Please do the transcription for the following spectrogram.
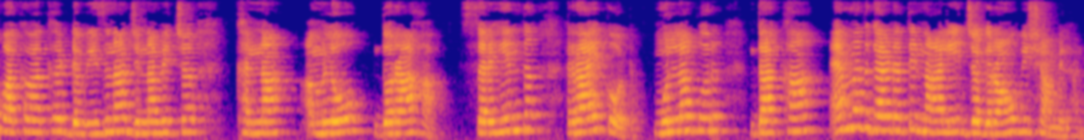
ਵੱਖ-ਵੱਖ ਡਿਵੀਜ਼ਨਾਂ ਜਿਨ੍ਹਾਂ ਵਿੱਚ ਖੰਨਾ, ਅਮਲੋ, ਦੋਰਾਹਾ, ਸਰਹਿੰਦ, ਰਾਏਕੋਟ, ਮੁੱਲਾਪੁਰ, ਦਾਖਾ, ਅਹਿਮਦਗੜ੍ਹ ਅਤੇ ਨਾਲ ਹੀ ਜਗਰਾਉਂ ਵੀ ਸ਼ਾਮਿਲ ਹਨ।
